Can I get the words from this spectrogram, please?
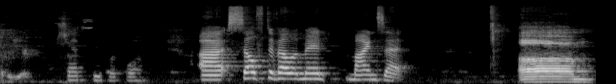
every year. So, That's super cool. Uh, Self development mindset. um,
